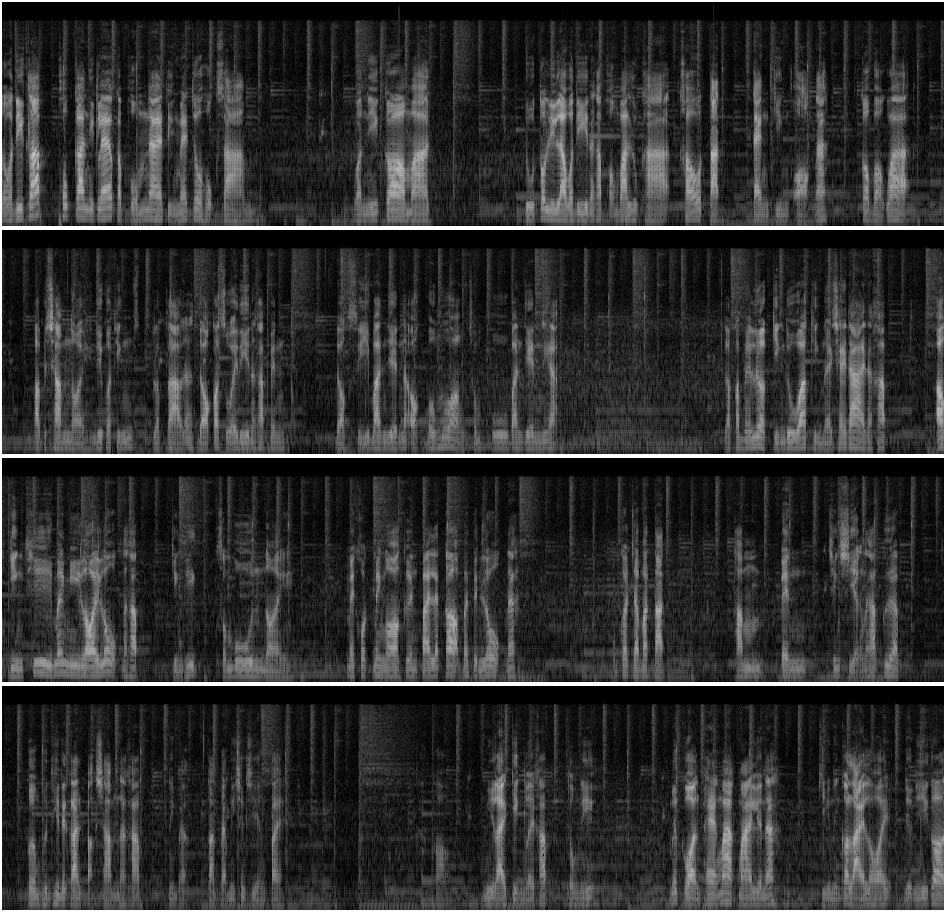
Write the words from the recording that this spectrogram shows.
สวัสดีครับ พบกันอีกแล้วกับผมนายติ่งแม่โจ้ 63 วันนี้ก็มาดูต้นลีลาวดีนะครับของบ้านลูกค้าเขาตัดแต่งกิ่งออกนะ ก็บอกว่าเอาไปชำหน่อยดีกว่าทิ้งเปล่าๆนะ ดอกก็สวยดีนะครับ เป็นดอกสีบานเย็นนะออกบม่วง ชมพูบานเย็นเนี่ยแล้วก็ไม่เลือกกิ่งดูว่ากิ่งไหนใช้ได้นะครับ เอากิ่งที่ไม่มีรอยโรคนะครับ กิ่งที่สมบูรณ์หน่อย ไม่คดไม่งอเกินไปแล้วก็ไม่เป็นโรคนะ ผมก็จะมาตัดทำเป็นชิงเฉียงนะครับ เพื่อเพิ่มพื้นที่ในการปักชำนะครับ นี่แบบตัดแบบนี้เฉียงเฉียงไป ก็มีหลายกิ่งเลยครับ ตรงนี้เมื่อก่อนแพงมากมายเลยนะ กิ่งหนึ่งก็หลายร้อย เดี๋ยวนี้ก็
